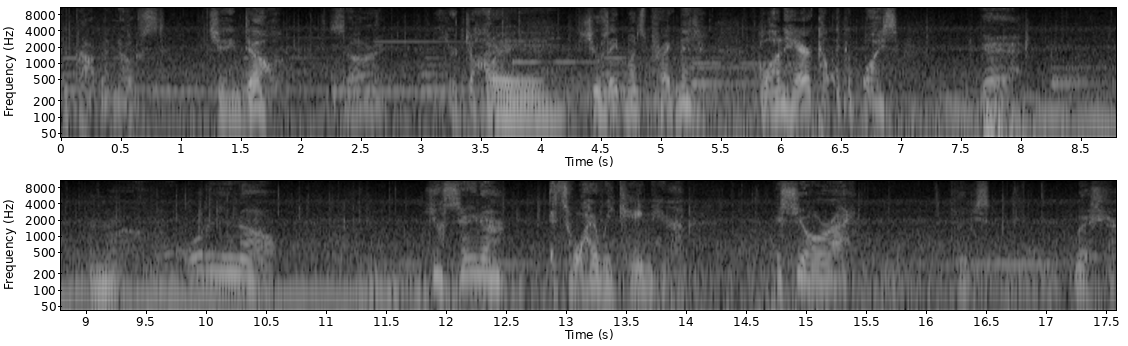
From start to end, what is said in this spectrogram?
You probably noticed. Jane Doe. Sorry? Your daughter. Hey. She was eight months pregnant. Blonde hair, cut like a boy's. Yeah. What do you know? You seen her? It's why we came here. Is she all right? Please, Mister,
